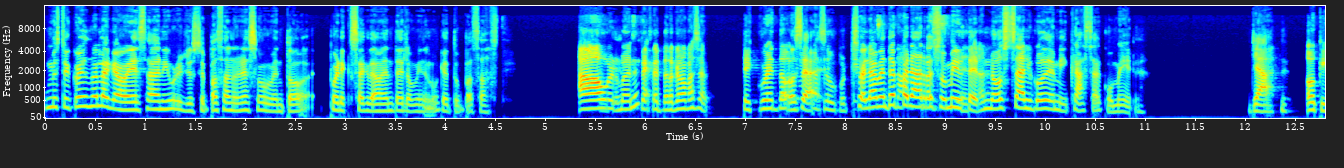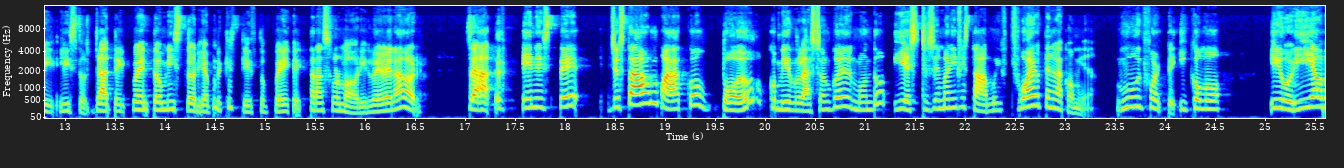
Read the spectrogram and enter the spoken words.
me estoy cogiendo la cabeza, Dani, porque yo estoy pasando en ese momento por exactamente lo mismo que tú pasaste. Ah, bueno, bueno, te cuento lo que me pasó. Te cuento. O sea, solamente para resumirte, no salgo de mi casa a comer. Ya, ok, listo. Ya te cuento mi historia porque es que esto fue transformador y revelador. O sea, en este, yo estaba abrumada con todo, con mi relación con el mundo, y esto se manifestaba muy fuerte en la comida, muy fuerte, y como, y lo oía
